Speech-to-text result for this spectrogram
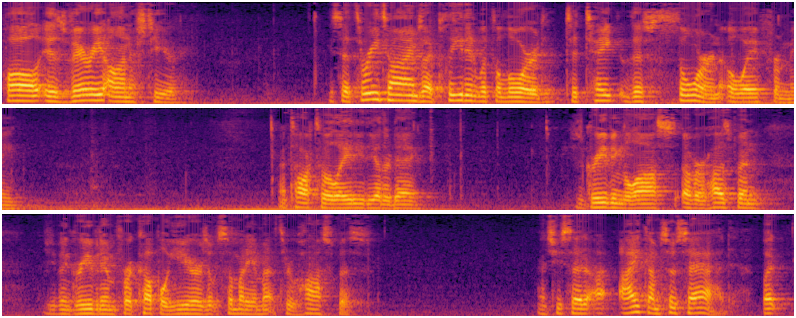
Paul is very honest here. He said, three times I pleaded with the Lord to take this thorn away from me. I talked to a lady the other day. She's grieving the loss of her husband. She's been grieving him for a couple years. It was somebody I met through hospice. And she said, Ike, I'm so sad, but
